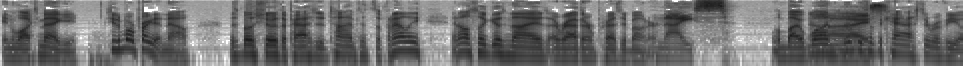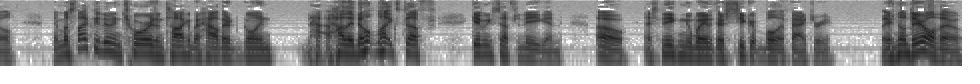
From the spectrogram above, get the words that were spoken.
in walks Maggie. She's more pregnant now. This both shows the passage of time since the finale and also gives Knize a rather impressive boner. Nice. One by one, members of the cast are revealed. They're most likely doing chores and talking about how they're going, how they don't like stuff, giving stuff to Negan. Oh, and sneaking away to their secret bullet factory. There's no Daryl though.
